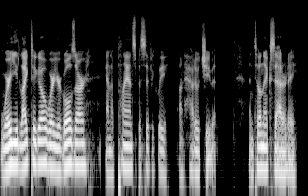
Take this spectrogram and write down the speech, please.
where you'd like to go, where your goals are, and a plan specifically on how to achieve it. Until next Saturday,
